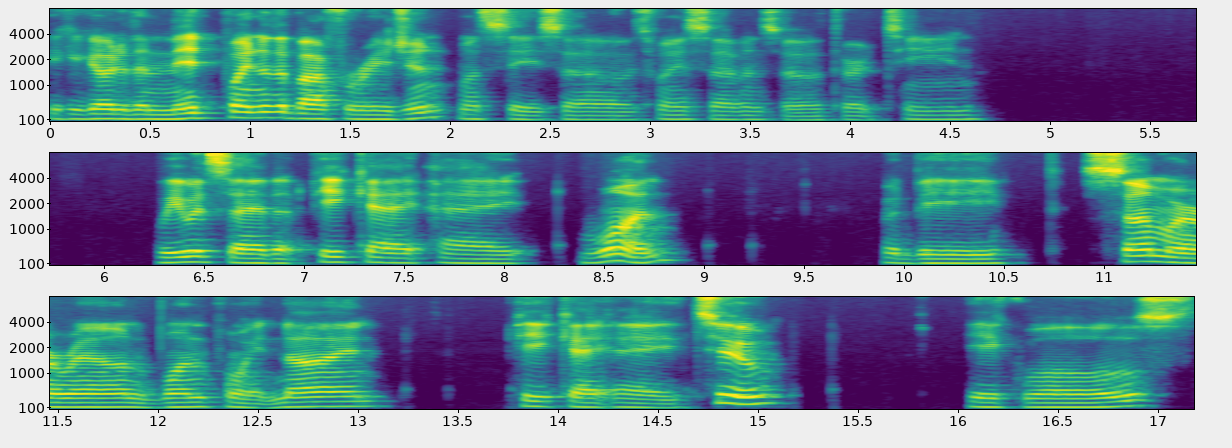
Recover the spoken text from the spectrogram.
we could go to the midpoint of the buffer region. Let's see, so 27, so 13. We would say that pKa1 would be somewhere around 1.9. pKa2 equals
